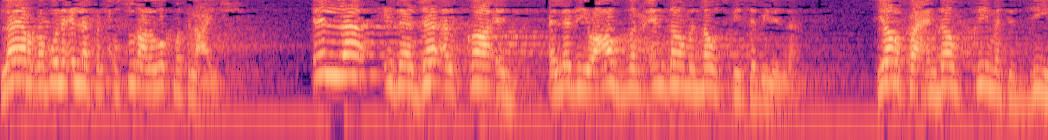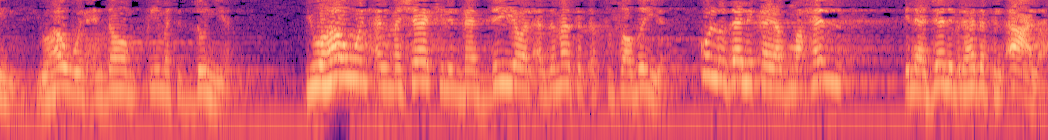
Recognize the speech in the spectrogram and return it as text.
لا يرغبون إلا في الحصول على لقمة العيش. إلا إذا جاء القائد الذي يعظم عندهم الموت في سبيل الله. يرفع عندهم قيمة الدين يهون عندهم قيمة الدنيا. يهون المشاكل المادية والأزمات الاقتصادية. كل ذلك يضمحل إلى جانب الهدف الأعلى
